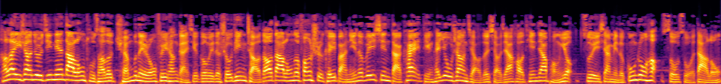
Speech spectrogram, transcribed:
好了，以上就是今天大龙吐槽的全部内容。非常感谢各位的收听。找到大龙的方式，可以把您的微信打开，点开右上角的小加号，添加朋友，最下面的公众号搜索“大龙”。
